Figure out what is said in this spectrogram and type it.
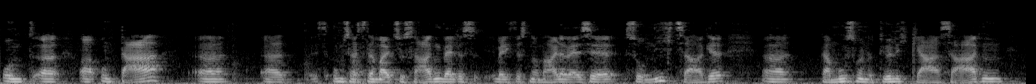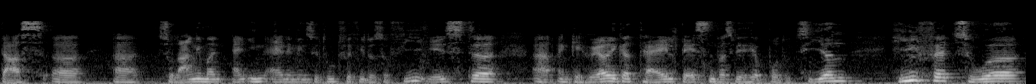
Und, äh, äh, und da um es jetzt einmal zu sagen, weil, das, weil ich das normalerweise so nicht sage, da muss man natürlich klar sagen, dass äh, solange man in einem Institut für Philosophie ist, äh, ein gehöriger Teil dessen, was wir hier produzieren, Hilfe zur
